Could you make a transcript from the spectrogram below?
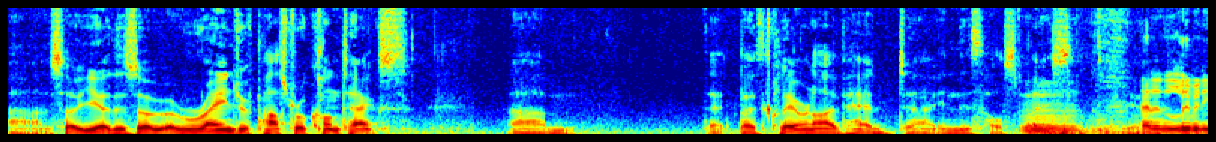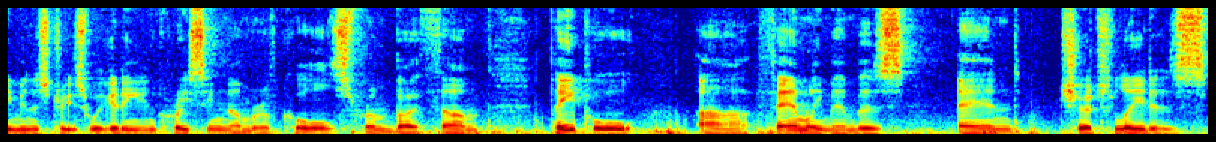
uh, so yeah, there's a, a, range of pastoral contacts um, that both Claire and I have had uh, in this whole space. Mm. Yeah. And in Liberty Ministries, we're getting increasing number of calls from both um, people, uh, family members, and church leaders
